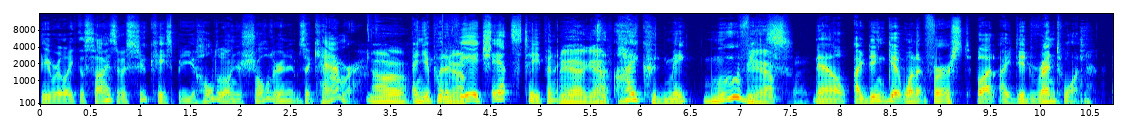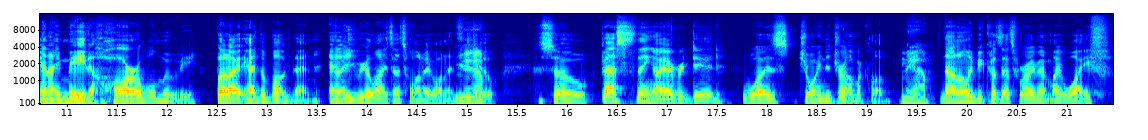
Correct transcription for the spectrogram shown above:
They were like the size of a suitcase, but you hold it on your shoulder and it was a camera. Oh. And you put a Yeah. VHS tape in it. Yeah, yeah. And I could make movies. Yeah. Right. Now, I didn't get one at first, but I did rent one and I made a horrible movie. But I had the bug then and I realized that's what I wanted to Yeah. do. So, best thing I ever did was join the drama club. Yeah. Not only because that's where I met my wife,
